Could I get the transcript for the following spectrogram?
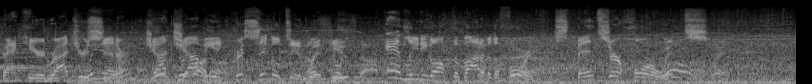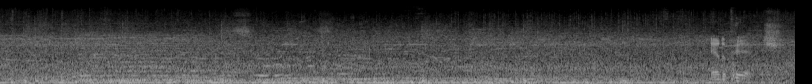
Back here at Rogers Center, Jon Sciambi and Chris Singleton with you. And leading off the bottom of the fourth, Spencer Horwitz. And a pitch.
